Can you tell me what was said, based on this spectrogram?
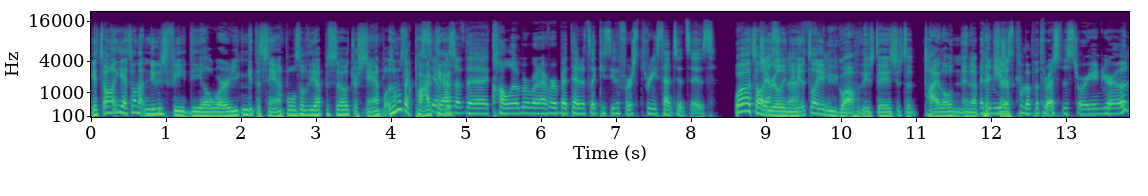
It's on, yeah. It's on that news feed deal where you can get the samples of the episodes or samples. It's almost like podcast. Samples of the column or whatever, but then it's like you see the first three sentences. Well, that's all you really enough. need. It's all you need to go off of these days. Just a title and, and a And picture. then you just come up with the rest of the story in your own.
